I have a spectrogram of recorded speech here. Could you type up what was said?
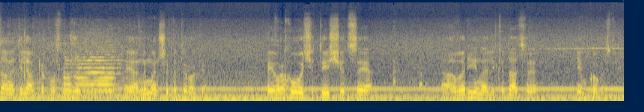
Дана ділянка послужить е, не менше п'яти років. І враховуючи те, що це аварійна ліквідація ямковості.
